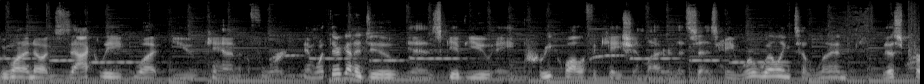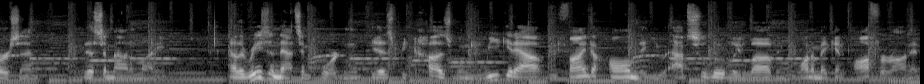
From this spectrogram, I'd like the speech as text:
We want to know exactly what you can afford. And what they're going to do is give you a pre-qualification letter that says hey we're willing to lend this person this amount of money now the reason that's important is because when we get out we find a home that you absolutely love and you want to make an offer on it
